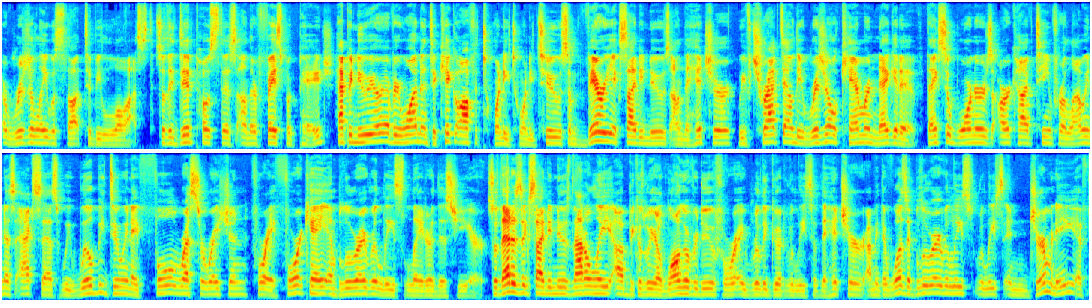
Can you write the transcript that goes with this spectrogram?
originally was thought to be lost. So they did post this on their Facebook page. Happy New Year, everyone, and to kick off 2022, some very exciting news on The Hitcher. We've tracked down the original camera negative. Thanks to Warner's archive team for allowing us access, we will be doing a full restoration for a 4K and Blu-ray release later this year. So that is exciting news, not only uh, because we are long overdue for a really good release of The Hitcher. I mean, there was a Blu-ray release released in Germany, if I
